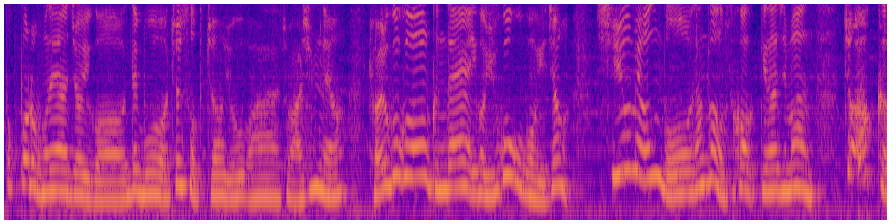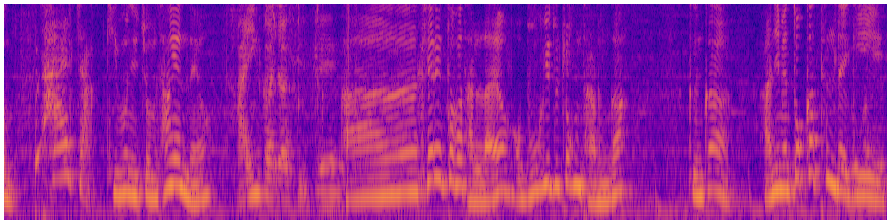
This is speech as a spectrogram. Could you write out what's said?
똑바로 보내야죠, 이거. 근데 뭐 어쩔 수 없죠. 요, 아, 좀 아쉽네요. 결국은 근데 이거 6590이죠? 쉬우면 뭐 상관없을 것 같긴 하지만 조금, 살짝 기분이 좀 상했네요. 4인까지 할 수 있대 아, 캐릭터가 달라요? 어, 무기도 조금 다른가? 그러니까, 아니면 똑같은 덱이,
